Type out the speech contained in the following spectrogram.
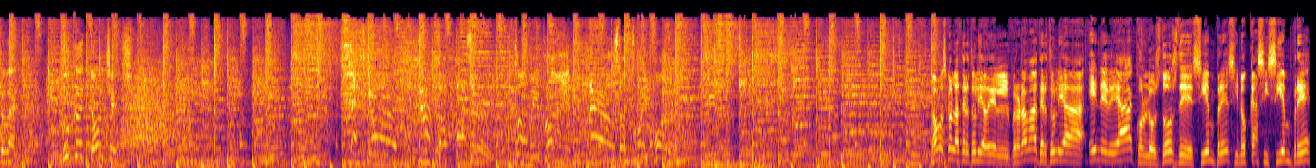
Atlanta Hawks select Luka Doncic. Vamos con la tertulia del programa, tertulia NBA, con los dos de siempre, si no casi siempre.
